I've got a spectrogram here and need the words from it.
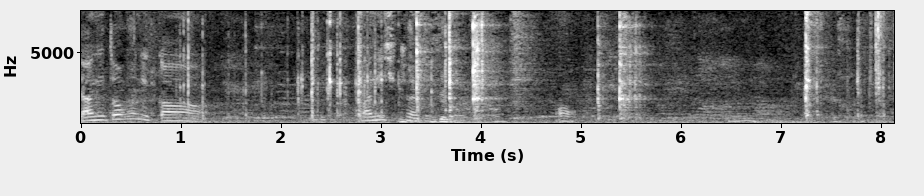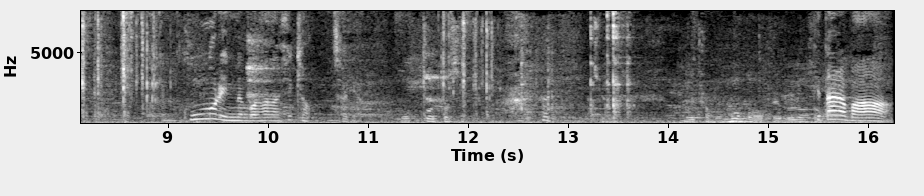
양이 적으니까 많이 시켜야 돼. 이게 거야? 어. 국물 있는 걸 하나 시켜, 자기야. 먹고 또 시- 지금 우리 다 못 먹어 배불러서 기다려봐.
